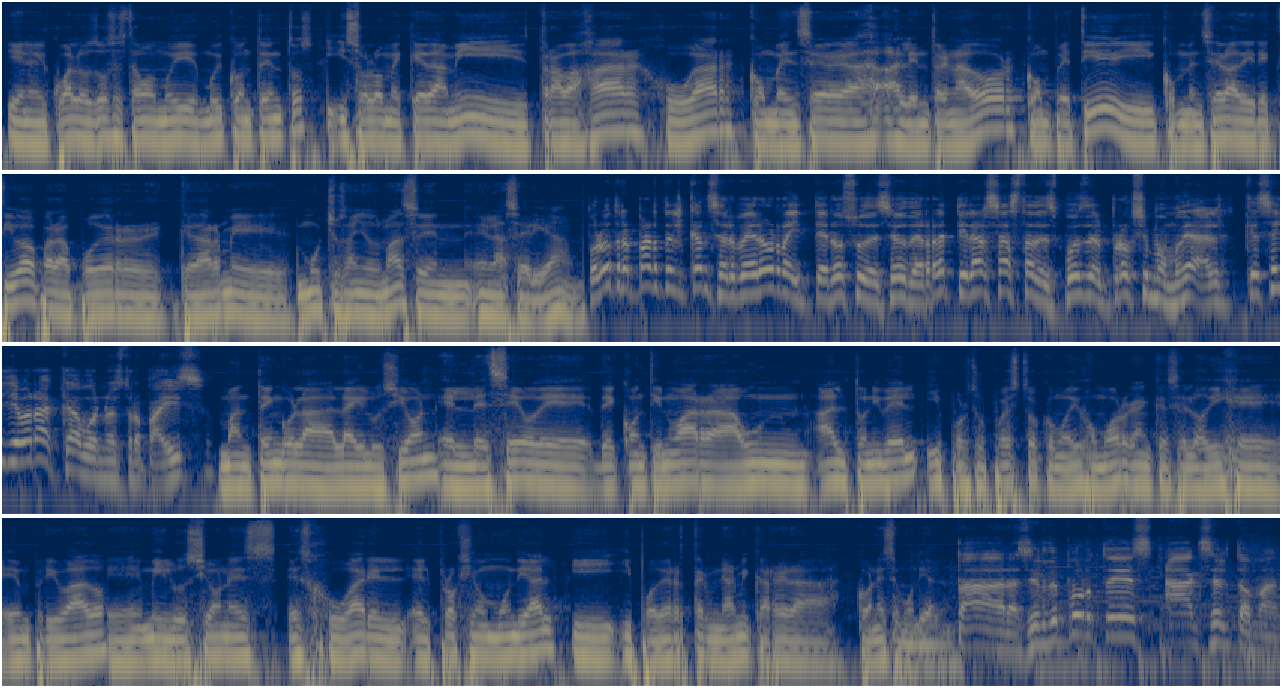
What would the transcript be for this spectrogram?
y en el cual los dos estamos muy, muy contentos y solo me queda a mí trabajar, jugar, convencer a- al entrenador, competir y convencer a la directiva para poder quedarme muchos años más en, en la Serie A. Por otra parte, el cancerbero reiteró su deseo de retirarse hasta después del próximo Mundial, que se llevará a cabo en nuestro país. Mantengo la, la ilusión, el deseo de, de continuar a un alto nivel y por supuesto, como dijo Morgan, que se lo dije en privado, eh, mi ilusión es, es jugar el, el próximo mundial y, y poder terminar mi carrera con ese mundial. Para Sir Deportes, Axel Toman.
